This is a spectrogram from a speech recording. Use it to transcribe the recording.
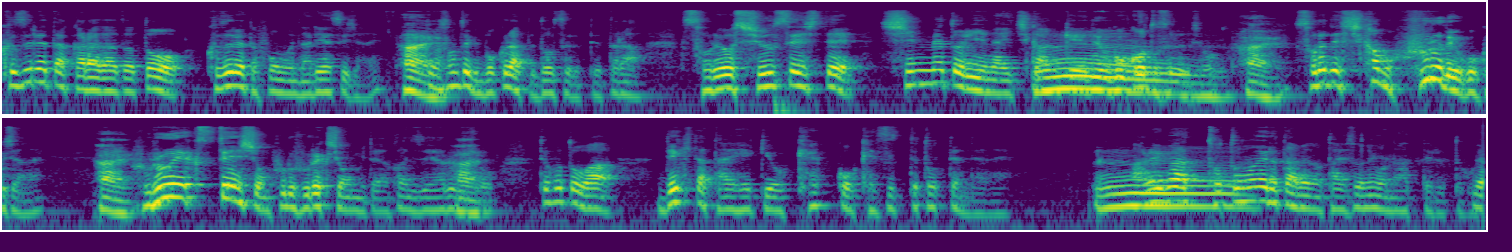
崩れた体だと崩れたフォームになりやすいじゃない、はい、でもその時僕らってどうするって言ったらそれを修正してシンメトリーな位置関係で動こうとするでしょ、はい、それでしかもフルで動くじゃない、はい、フルエクステンションフルフレクションみたいな感じでやるでしょ、はい、ってことはできた体壁を結構削って取ってんだよね。あれが整えるための体操にもなってるってこと。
